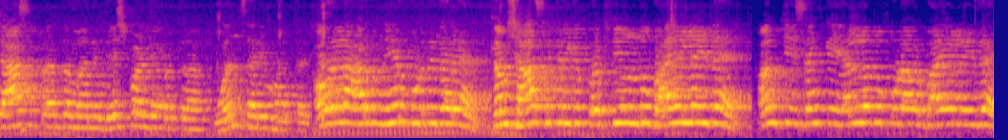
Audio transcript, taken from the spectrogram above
ಶಾಸಕರಾದ ಮಾನ್ಯ ದೇಶಪಾಂಡೆ ಅವ್ರ ಹತ್ರ ಒಂದ್ ಸಾರಿ ಮಾತಾಡಿ. ಅವರೆಲ್ಲ ಆರು ನೀರು ಕುಡ್ದಿದ್ದಾರೆ. ನಮ್ ಶಾಸಕರಿಗೆ ಪ್ರತಿಯೊಂದು ಬಾಯಲ್ಲೇ ಇದೆ. ಅಂಕಿ ಸಂಖ್ಯೆ ಎಲ್ಲದೂ ಕೂಡ ಅವ್ರ ಬಾಯಲ್ಲೇ ಇದೆ.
